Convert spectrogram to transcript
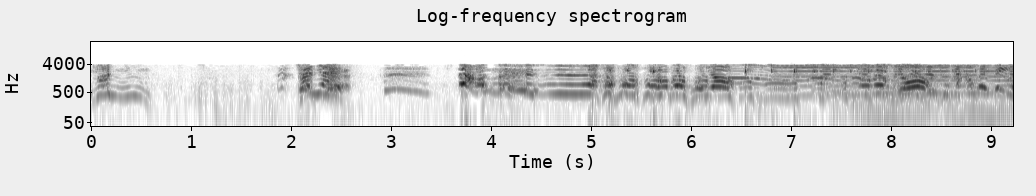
你说你，大姐，大美女啊！上外火呀！上外火！这是打我谁呀？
